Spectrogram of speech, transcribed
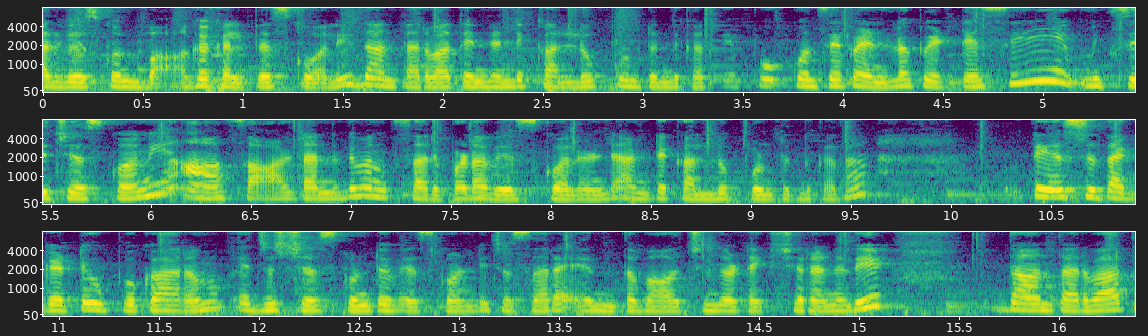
అది వేసుకొని బాగా కలిపేసుకోవాలి. దాని తర్వాత ఏంటంటే కల్లుప్పు ఉంటుంది కదా కొంతసేపు ఎండలో పెట్టేసి మిక్సీ చేసుకొని ఆ సాల్ట్ అనేది మనకు సరిపడా వేసుకోవాలండి. అంటే కల్లుప్పు ఉంటుంది కదా టేస్ట్ తగ్గట్టు ఉప్పు కారం అడ్జస్ట్ చేసుకుంటూ వేసుకోండి. చూసారా ఎంత బాగా వచ్చిందో టెక్స్చర్ అనేది. దాని తర్వాత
